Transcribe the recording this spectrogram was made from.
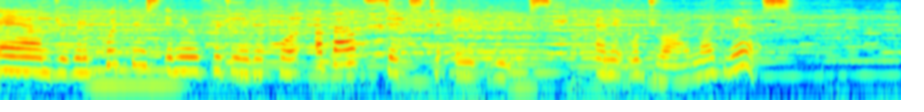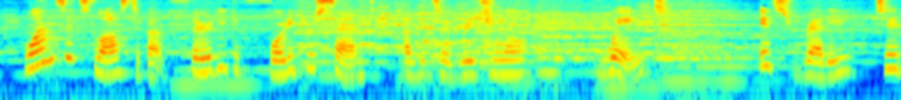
and you're going to put this in the refrigerator for about six to eight weeks, and it will dry like this. Once it's lost about 30 to 40% of its original weight, it's ready to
